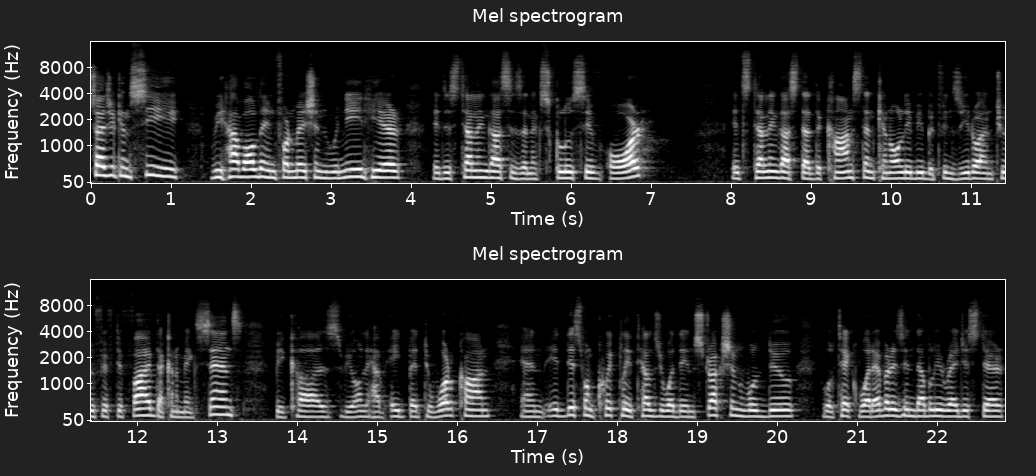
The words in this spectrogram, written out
So as you can see, we have all the information we need here. It is telling us is an exclusive OR. It's telling us that the constant can only be between 0 and 255. That kind of makes sense because we only have 8 bit to work on and it, this one quickly tells you what the instruction will do. It will take whatever is in W register,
